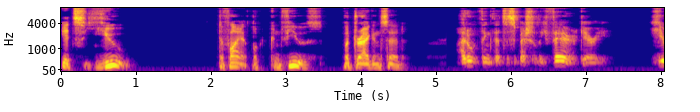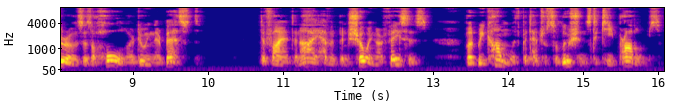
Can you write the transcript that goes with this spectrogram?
It's you. Defiant looked confused, but Dragon said, I don't think that's especially fair, Gary. Heroes as a whole are doing their best. Defiant and I haven't been showing our faces, but we come with potential solutions to key problems.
